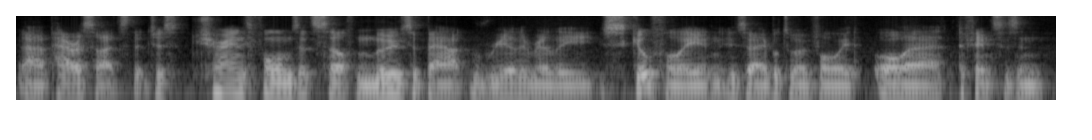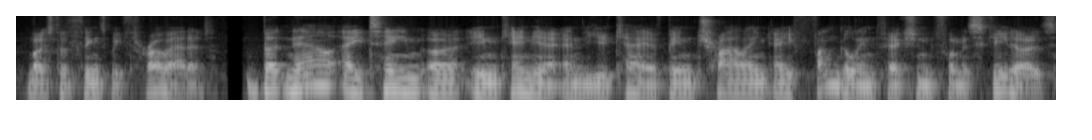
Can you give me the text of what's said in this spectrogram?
uh, parasites that just transforms itself, moves about really, really skillfully, and is able to avoid all our defenses and most of the things we throw at it. But now, a team uh, in Kenya and the UK have been trialing a fungal infection for mosquitoes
